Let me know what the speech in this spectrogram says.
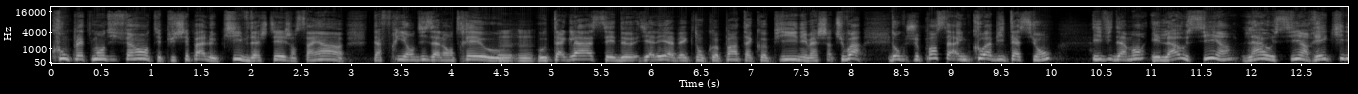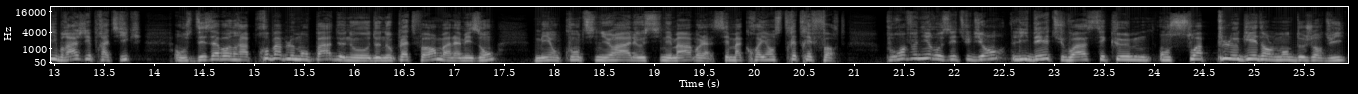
complètement différentes. Et puis, je sais pas, le kiff d'acheter, j'en sais rien, ta friandise à l'entrée ou, Mm, mm. ou ta glace et d'y aller avec ton copain, ta copine et machin, tu vois. Donc, je pense à une cohabitation, évidemment. Et là aussi, hein, là aussi, un rééquilibrage des pratiques. On se désabonnera probablement pas de nos, de nos plateformes à la maison, mais on continuera à aller au cinéma. Voilà, c'est ma croyance très, très forte. Pour en venir aux étudiants, l'idée, tu vois, c'est que hum, on soit plugué dans le monde d'aujourd'hui.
